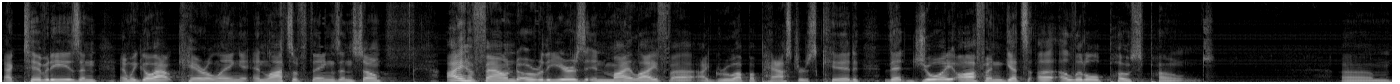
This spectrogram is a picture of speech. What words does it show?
activities and, and we go out caroling and lots of things. And so I have found over the years in my life, uh, I grew up a pastor's kid, that joy often gets a, a little postponed. Um,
